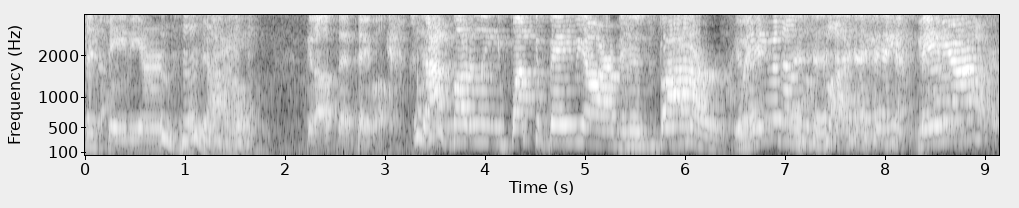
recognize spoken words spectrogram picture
the down. baby arm down. Get off that table. Stop muddling your bucket baby arm in this bar. Quit. even on the clock. Baby arm,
